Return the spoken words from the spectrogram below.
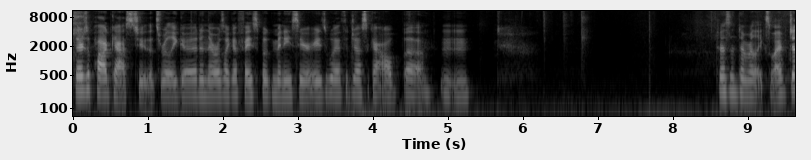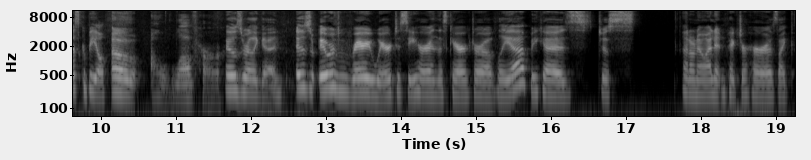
There's a podcast too that's really good, and there was like a Facebook mini series with Jessica Al. Uh, mm-mm. Justin Timberlake's wife, Jessica Biel. Oh, oh, love her. It was really good. It was it was very weird to see her in this character of Leah because just I don't know, I didn't picture her as like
